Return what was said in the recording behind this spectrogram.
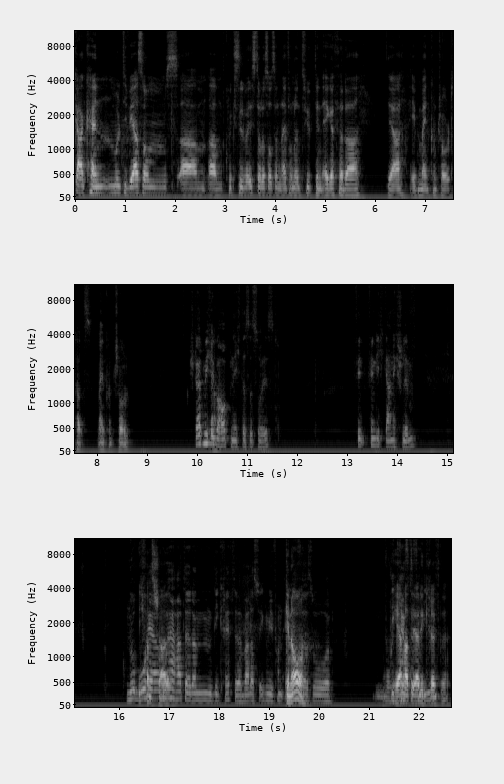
gar kein Multiversums ähm, ähm, Quicksilver ist oder so, sondern einfach nur ein Typ, den Agatha da, ja, eben mind controlled hat. Mind control. Stört mich Ja. überhaupt nicht, dass es so ist. Finde find ich gar nicht schlimm. Nur Ich woher, woher hat er dann die Kräfte? War das irgendwie von Genau. So. Woher hatte er die verliehen? Kräfte?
